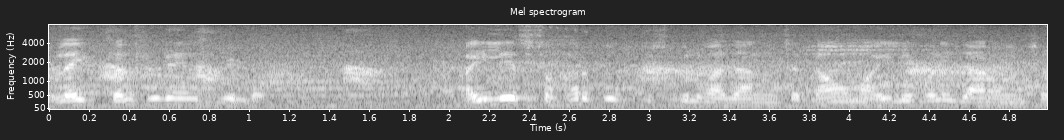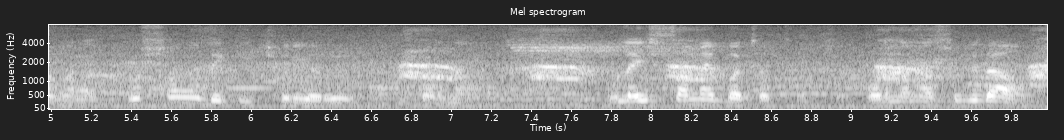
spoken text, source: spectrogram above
उसलाई कन्फिडेन्स बिल्डअप अहिले सहरको स्कुलमा जानुहुन्छ गाउँमा अहिले पनि जानुहुन्छ भने कसौँदेखि छोरीहरू पढ्न उसलाई समय बचत हुन्छ पढ्नमा सुविधा हुन्छ।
